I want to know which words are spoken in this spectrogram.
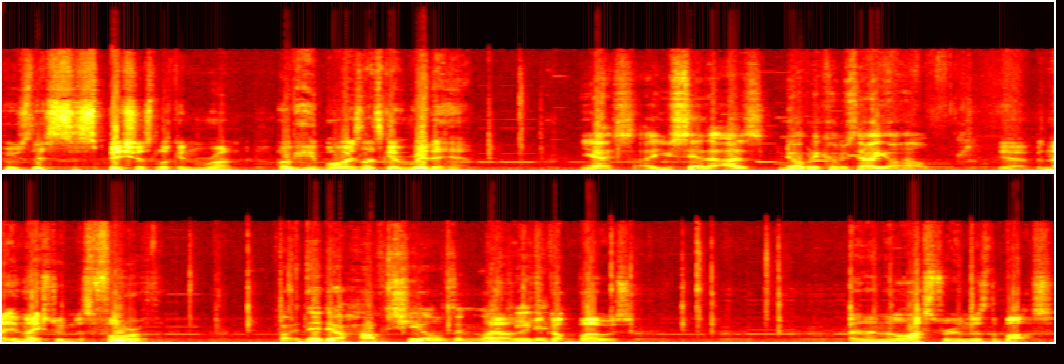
Who's this suspicious-looking runt? Okay, boys, let's get rid of him. Yes, uh, you say that as nobody comes to your help. Yeah, but in the next room there's four of them. But they don't have shields and like no, they've got bows. And then in the last room there's the boss.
